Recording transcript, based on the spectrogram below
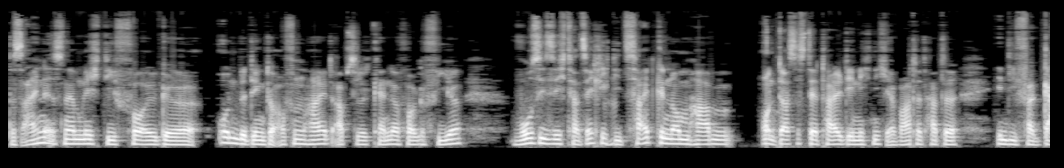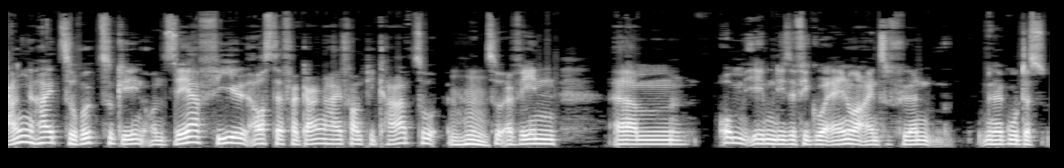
Das eine ist nämlich die Folge Unbedingte Offenheit, Absolute Kender, Folge 4, wo sie sich tatsächlich die Zeit genommen haben, und das ist der Teil, den ich nicht erwartet hatte, in die Vergangenheit zurückzugehen und sehr viel aus der Vergangenheit von Picard zu, mhm. zu erwähnen, ähm, um eben diese Figur Elnor einzuführen, na gut, das,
